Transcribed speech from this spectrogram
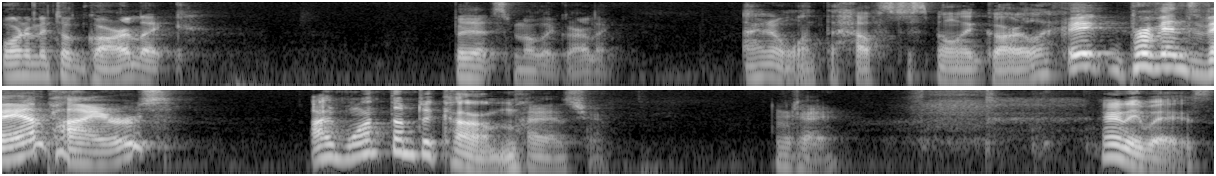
ornamental garlic, but that smells like garlic. I don't want the house to smell like garlic. It prevents vampires. I want them to come. Oh, that's true. Okay. Anyways,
